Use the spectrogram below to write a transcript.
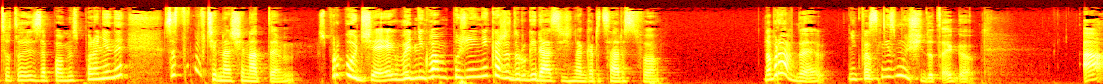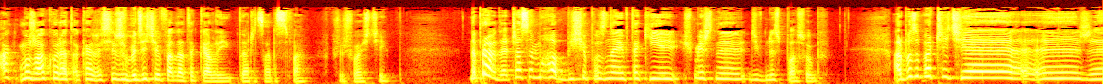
co to jest za pomysł poroniony, zastanówcie się nad tym. Spróbujcie, jakby nikt wam później nie każe drugi raz iść na garcarstwo. Naprawdę, nikt was nie zmusi do tego. A, może akurat okaże się, że będziecie fanatykami garcarstwa w przyszłości. Naprawdę, czasem hobby się poznaje w taki śmieszny, dziwny sposób. Albo zobaczycie, yy, że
